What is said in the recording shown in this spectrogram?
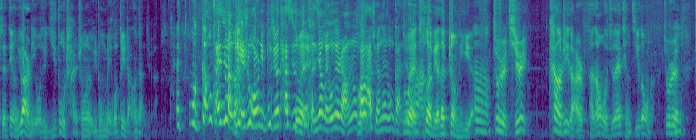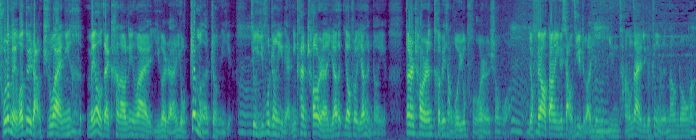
在电影院里，我就一度产生了有一种美国队长的感觉。哎，我刚才就想跟你说，我说你不觉得他就就很像美国队长那种高大全那种感觉吗？对，特别的正义。嗯，就是其实看到这一点儿，反倒我觉得也挺激动的。就是嗯除了美国队长之外，你很没有再看到另外一个人有这么的正义，嗯就一副正义脸。你看超人也要说也很正义，但是超人特别想过一个普通人的生活，嗯就非要当一个小记者，隐隐藏在这个众人当中嗯了。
